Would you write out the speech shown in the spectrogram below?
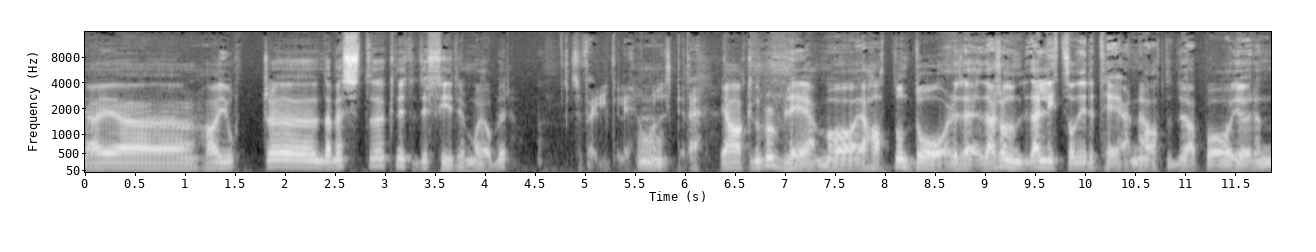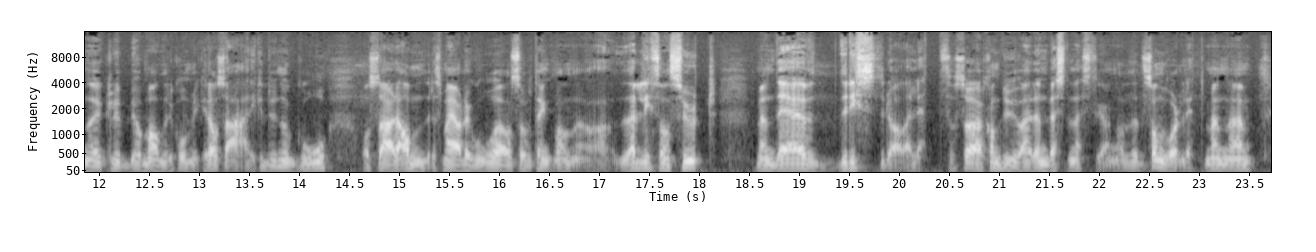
Jeg uh, har gjort uh, Det er mest knyttet til firmajobber. Selvfølgelig. Mm. Alltid det. Jeg har ikke noe problem med å Jeg har hatt noen dårlige det er, sånn, det er litt sånn irriterende at du er på å gjøre en klubbjobb med andre komikere, og så er ikke du noe god, og så er det andre som er jævlig gode, og så tenker man ja, Det er litt sånn surt, men det rister du av deg lett. Så kan du være den beste neste gang. Det, sånn går det litt. Men uh,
